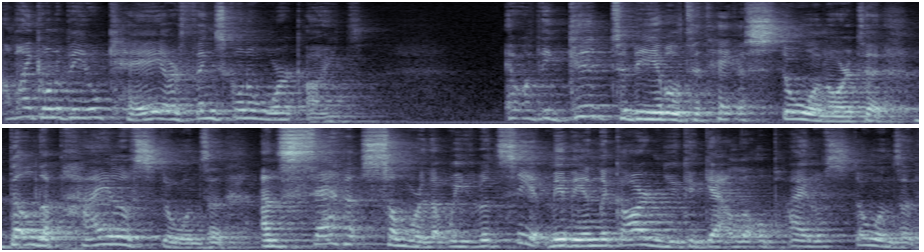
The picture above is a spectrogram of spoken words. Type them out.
am I going to be okay? Are things going to work out? It would be good to be able to take a stone or to build a pile of stones and, and set it somewhere that we would see it. Maybe in the garden you could get a little pile of stones, and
